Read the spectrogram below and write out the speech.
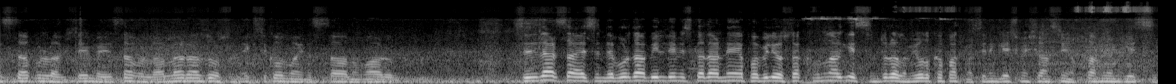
Estağfurullah Hüseyin Bey, estağfurullah. Allah razı olsun. Eksik olmayınız. Sağ olun, var olun. Sizler sayesinde burada bildiğimiz kadar ne yapabiliyorsak bunlar geçsin. Duralım, yolu kapatma. Senin geçme şansın yok. Kamyon geçsin.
